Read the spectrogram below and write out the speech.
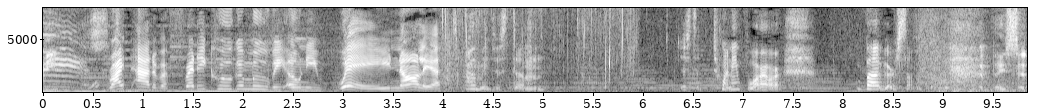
beings. Right out of a Freddy Krueger movie, only way gnarlier. It's probably just um, just a 24-hour bug or something. And they said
